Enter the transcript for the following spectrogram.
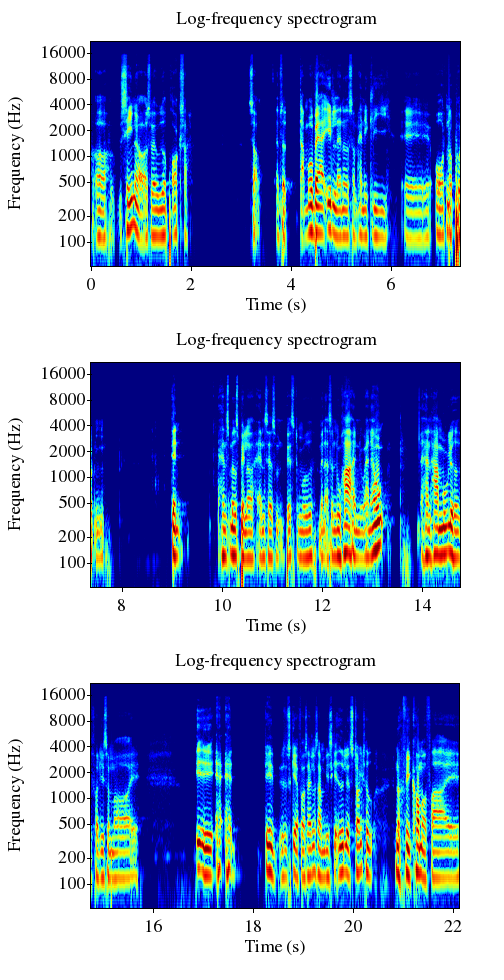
og senere også være ude og brokke sig. Så altså, der må være et eller andet, som han ikke lige øh, ordner på den, den hans medspillere anser som den bedste måde. Men altså nu har han jo, han er ung, han har mulighed for ligesom at, øh, øh, det sker for os alle sammen. Vi skal æde lidt stolthed, når vi kommer fra, øh,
